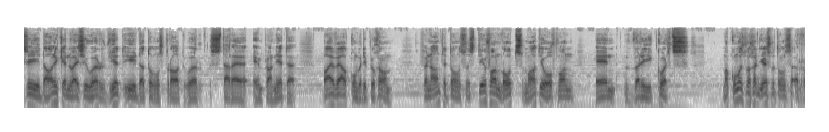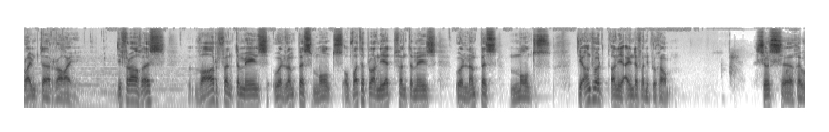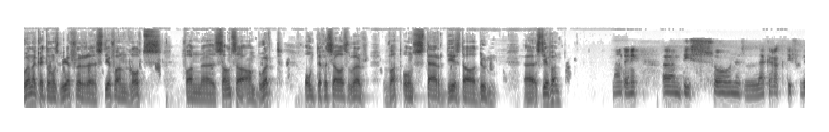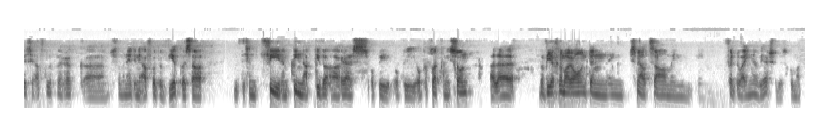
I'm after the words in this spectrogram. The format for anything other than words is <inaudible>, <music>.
As jy daardie kenwysie hoor, weet u dat ons praat oor sterre en planete. Baie welkom by die program. Vanaand het ons vir Stefan Lots, Mati Hofman en Willie Koorts. Maar kom ons begin eers met ons ruimte raai. Die vraag is waar vind 'n mens Olympus Mons? Op watter planeet vind 'n mens Olympus Mons? Die antwoord aan die einde van die program. Soos uh, gewoonlik het ons weer vir uh, Stefan Lots van uh, Sansa aan boord om te gesels oor wat ons ster deesdae doen. Uh Stefan? Manteni. Ehm um, die son is lekker aktief gewees die afgelope ruk. Ehm uh, so net in die afgelope week was daar tussen 4 en 10 aktiewe areas op die op die oppervlak van die son. Hulle beweeg nou maar rond en en smelt saam en en verdwyn nou weer so dis kom ek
